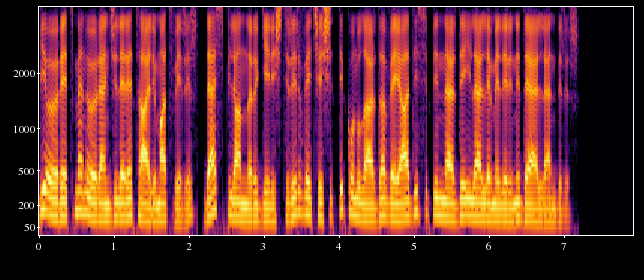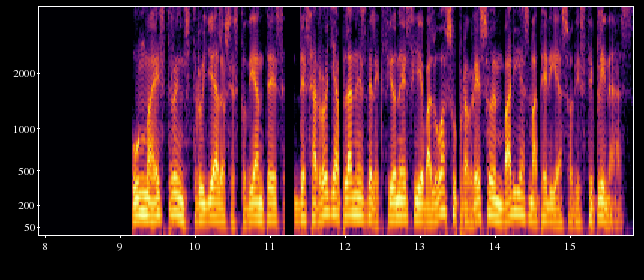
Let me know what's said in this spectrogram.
Bir öğretmen öğrencilere talimat verir, ders planları geliştirir ve çeşitli konularda veya disiplinlerde ilerlemelerini değerlendirir. Un maestro instruye a los estudiantes, desarrolla planes de lecciones y evalúa su progreso en varias materias o disciplinas.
